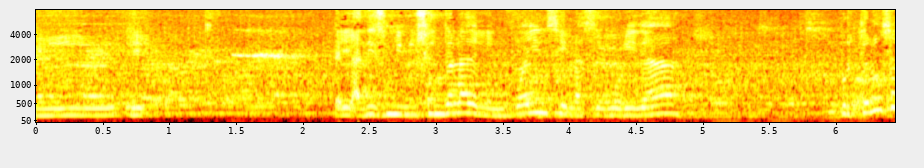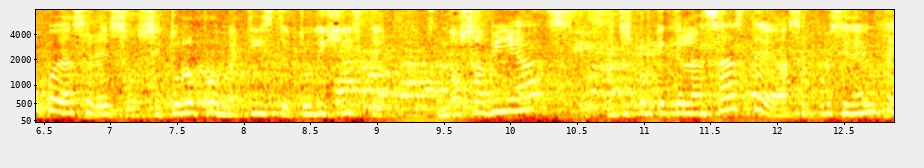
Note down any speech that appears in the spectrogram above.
el- el- la disminución de la delincuencia y la seguridad. ¿Por qué no se puede hacer eso? Si tú lo prometiste, tú dijiste, no sabías, entonces ¿por qué te lanzaste a ser presidente?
